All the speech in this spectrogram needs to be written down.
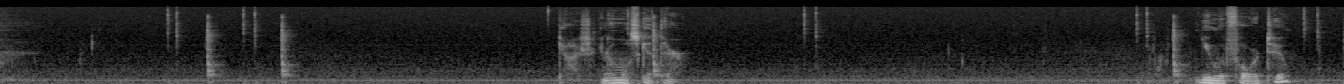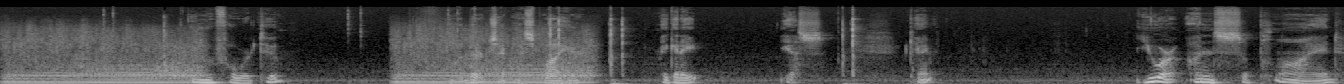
Gosh, I can almost get there. You move forward too. You move forward too. Oh, I better check my supply here. Make it eight. Yes. Okay. You are unsupplied.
